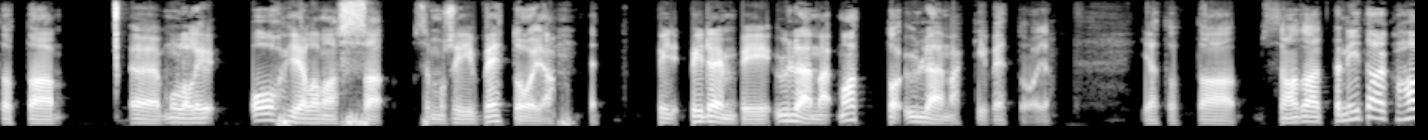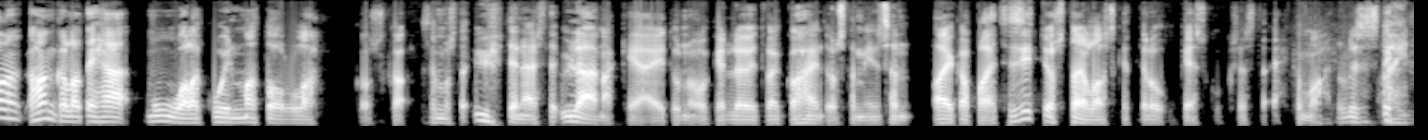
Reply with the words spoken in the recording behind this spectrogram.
tota, mulla oli ohjelmassa semmoisia vetoja, pidempiä ylämä, matto-ylämäkivetoja. Ja tota, sanotaan, että niitä on aika hankala tehdä muualla kuin matolla koska semmoista yhtenäistä ylämäkeä ei tunnu oikein löytyvän 12 minsan aika paitsi sitten jostain laskettelukeskuksesta ehkä mahdollisesti. Ai niin,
